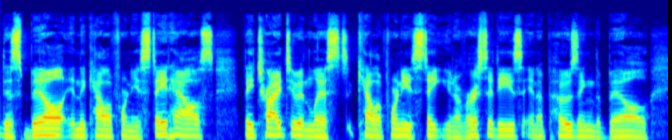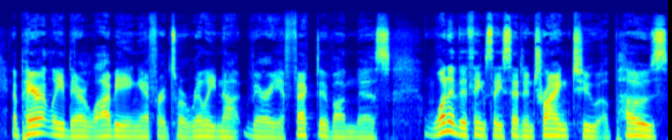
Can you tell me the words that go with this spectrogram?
this bill in the California State House. They tried to enlist California state universities in opposing the bill. Apparently, their lobbying efforts were really not very effective on this. One of the things they said in trying to oppose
